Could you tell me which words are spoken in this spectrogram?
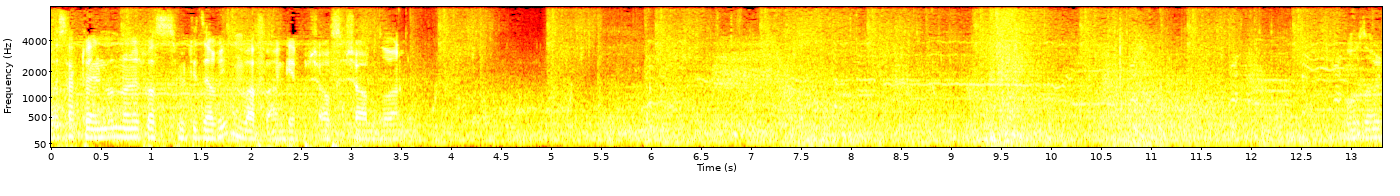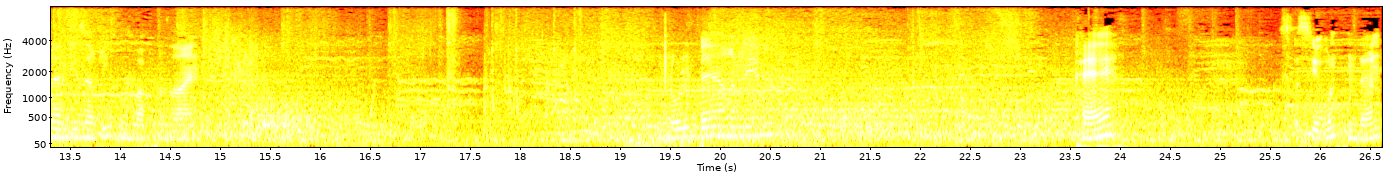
Weiß aktuell nur noch nicht, was es mit dieser Riesenwaffe angeblich auf sich haben soll. Wo soll denn diese Riesenwaffe sein? Nullbäre nehmen? Okay hier unten denn?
